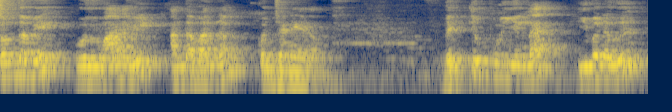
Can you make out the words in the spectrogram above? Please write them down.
சொந்தமே ஒரு வானவில் அந்த வர்ணம் கொஞ்ச நேரம். வெட்டு புலியில் இவ்வளவு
